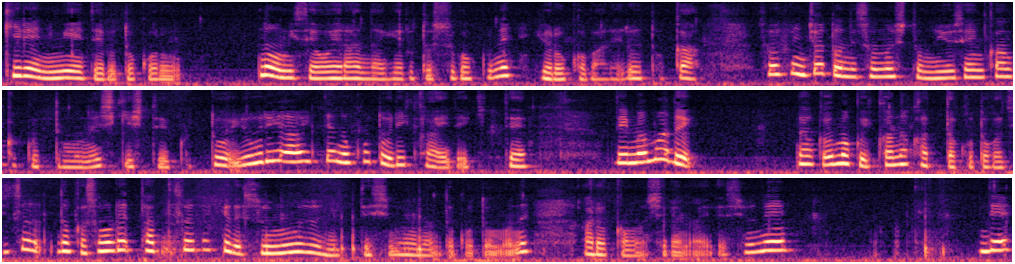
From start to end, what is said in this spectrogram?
綺麗に見えてるところのお店を選んであげるとすごくね喜ばれるとかそういうふうにちょっとねその人の優先感覚ってものを意識していくとより相手のことを理解できてで今までなんかうまくいかなかったことが実はなんかそれたったそれだけでスムーズにいってしまうなんてこともねあるかもしれないですよね。で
